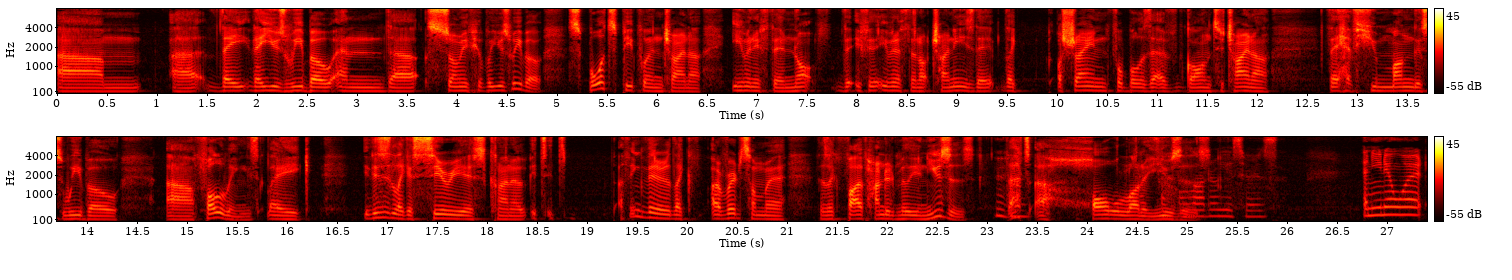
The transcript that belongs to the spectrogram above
um. Uh, they they use Weibo and uh, so many people use Weibo. Sports people in China, even if they're not, if even if they're not Chinese, they like Australian footballers that have gone to China, they have humongous Weibo uh, followings. Like this is like a serious kind of it's it's. I think they're like I read somewhere there's like 500 million users. Mhm. That's a whole lot of That's a users. whole lot of users. And you know what?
